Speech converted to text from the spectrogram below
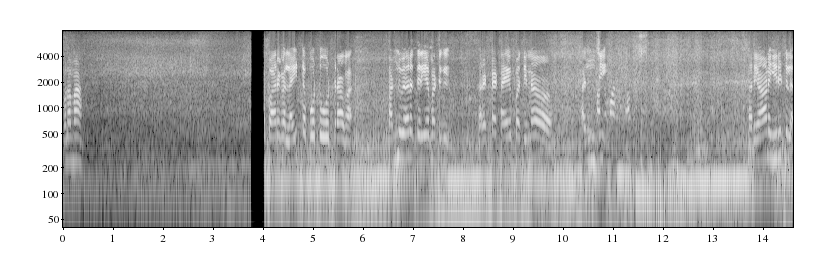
போலாமா? பாருங்கள் லைட்டை போட்டு ஓட்டுறாங்க. கண்ணு வேற தெரிய மாட்டேங்குது. கரெக்டாக டைம் பார்த்தீங்கன்னா அஞ்சு. சரியான இருட்டில்.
